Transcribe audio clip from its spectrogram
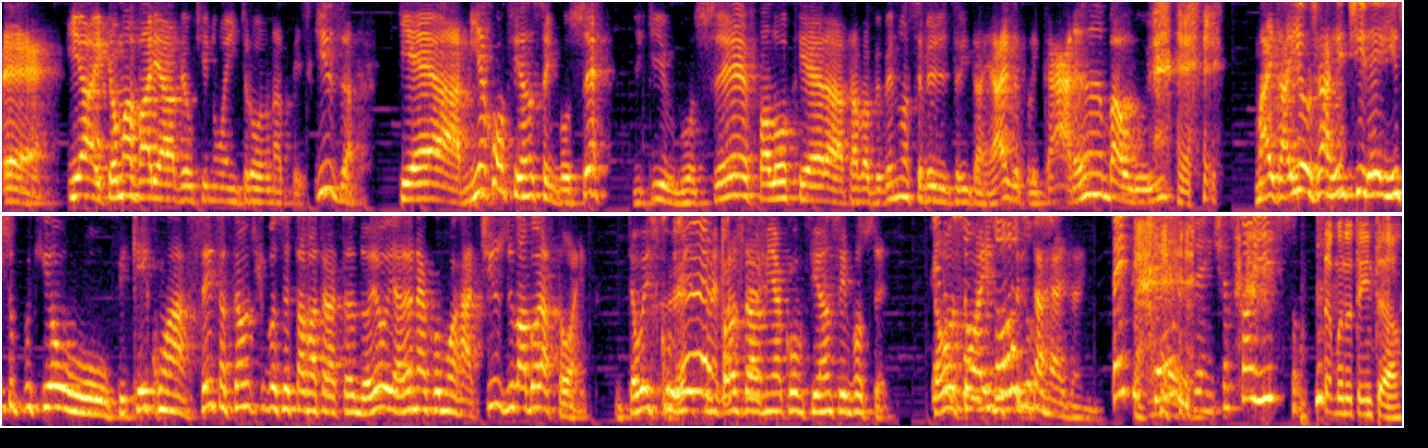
É. E aí tem uma variável que não entrou na pesquisa, que é a minha confiança em você, de que você falou que era estava bebendo uma cerveja de 30 reais. Eu falei, caramba, Luiz. Mas aí eu já retirei isso porque eu fiquei com a sensação de que você estava tratando eu e a Ana como ratinhos de laboratório. Então eu excluí é, esse negócio da minha confiança em você. Então eu estou aí todos. 30 reais ainda. Tempo inteiro, gente, é só isso. Estamos no trintão.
